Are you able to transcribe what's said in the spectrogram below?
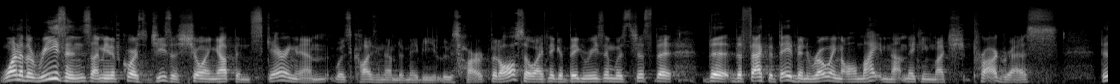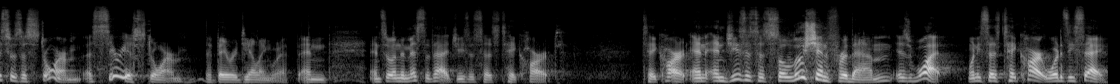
one of the reasons, I mean, of course, Jesus showing up and scaring them was causing them to maybe lose heart, but also I think a big reason was just the, the, the fact that they had been rowing all night and not making much progress. This was a storm, a serious storm that they were dealing with. And, and so, in the midst of that, Jesus says, Take heart. Take heart. And, and Jesus' solution for them is what? When he says, Take heart, what does he say?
